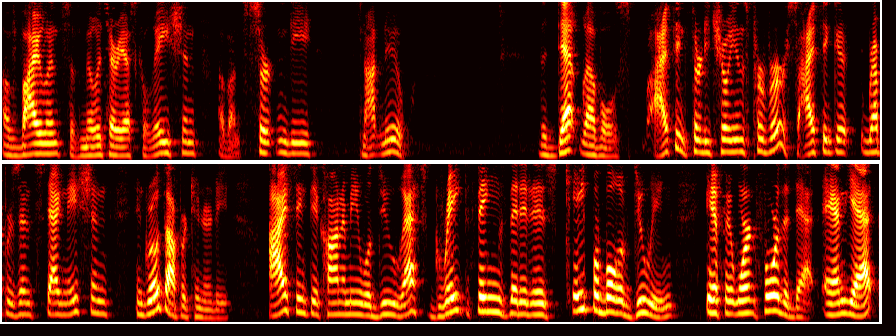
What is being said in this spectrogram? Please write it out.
of violence, of military escalation, of uncertainty, it's not new. The debt levels I think 30 trillion is perverse. I think it represents stagnation and growth opportunity. I think the economy will do less great things that it is capable of doing if it weren't for the debt. And yet,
